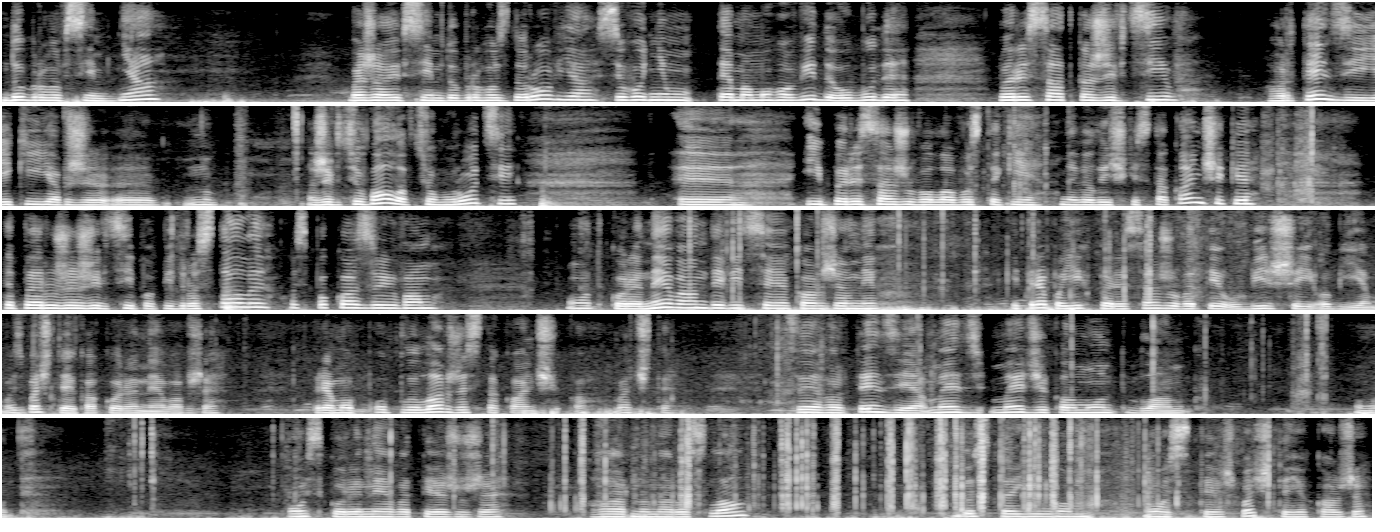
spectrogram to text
Доброго всім дня. Бажаю всім доброго здоров'я. Сьогодні тема мого відео буде пересадка живців гортензії, які я вже е, ну, живцювала в цьому році. Е, і пересаджувала в ось такі невеличкі стаканчики. Тепер уже живці попідростали, ось показую вам. От коренева, дивіться, яка вже в них. І треба їх пересаджувати у більший об'єм. Ось бачите, яка коренева вже. Прямо оплила вже стаканчика. Бачите? Це гортензія Magical Mont Blanc. От. Ось коренева теж вже гарно наросла. Достаю вам. Ось теж, бачите, яка вже.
